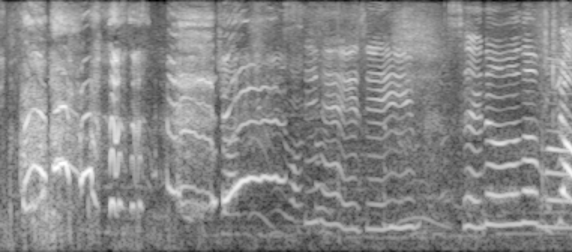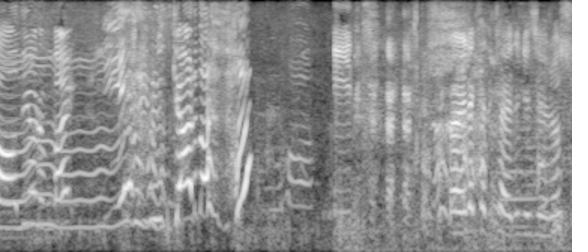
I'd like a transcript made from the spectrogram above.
Sileceğim sen ağlama. Bir ağlıyorum ben. Niye? Rüzgardan. Böyle Kadıköy'de geziyoruz.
